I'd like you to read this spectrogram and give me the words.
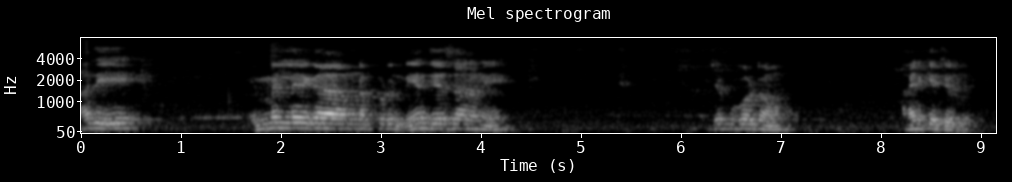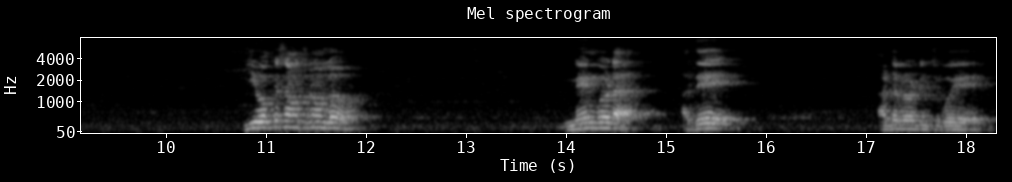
అది ఎమ్మెల్యేగా ఉన్నప్పుడు నేను చేశానని చెప్పుకోవటం ఆయనకే చెల్లు. ఈ ఒక్క సంవత్సరంలో మేము కూడా అదే అడ్డ రోడ్ నుంచి పోయే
